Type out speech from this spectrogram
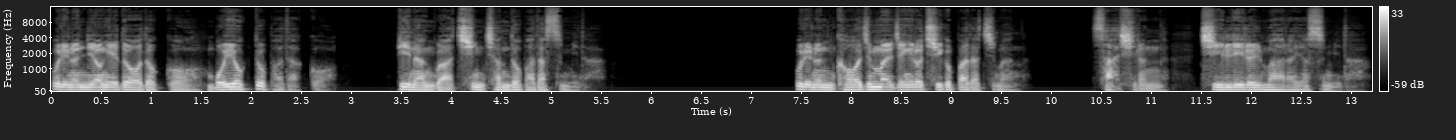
우리는 영예도 얻었고 모욕도 받았고 비난과 칭찬도 받았습니다. 우리는 거짓말쟁이로 취급받았지만 사실은 진리를 말하였습니다.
